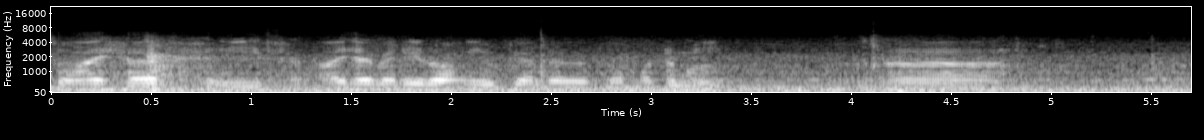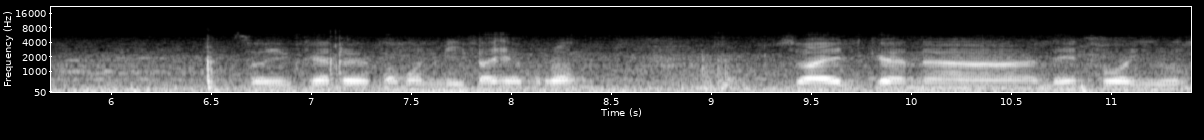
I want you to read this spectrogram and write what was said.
So i have if i have any wrong you can uh, to me. Uh, so you can uh, comment me if i have wrong. So i can uh, learn for you.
